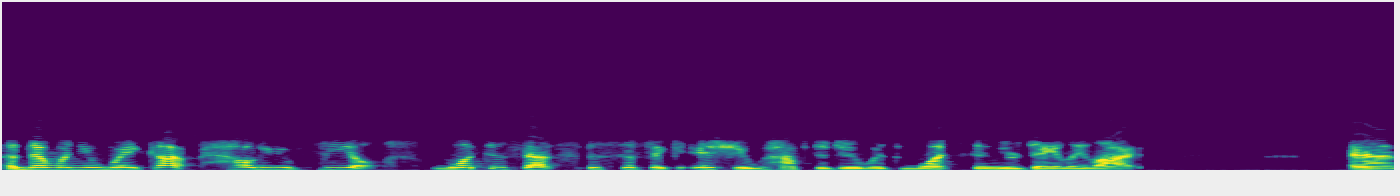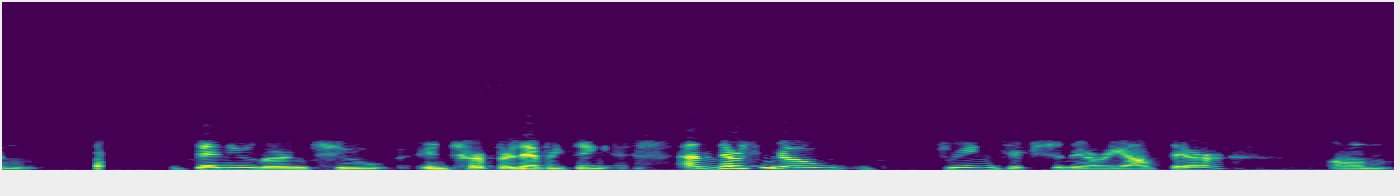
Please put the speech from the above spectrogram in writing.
And then when you wake up, how do you feel? What does that specific issue have to do with what's in your daily life? And then you learn to interpret everything. And there's no dream dictionary out there. Um,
